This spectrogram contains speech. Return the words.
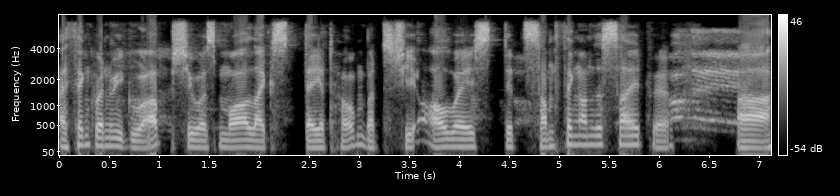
I think when we grew up, she was more like stay at home, but she always did something on the side where, uh,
